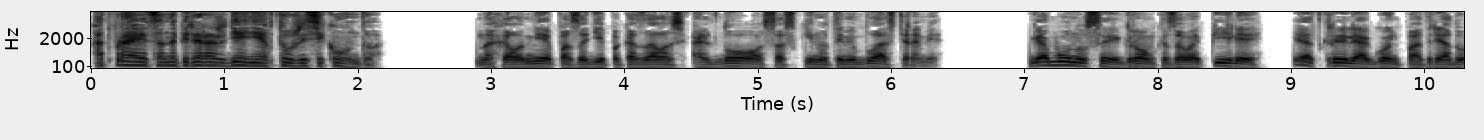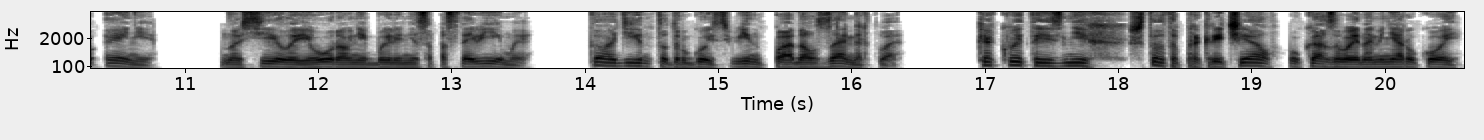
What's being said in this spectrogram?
отправится на перерождение в ту же секунду». На холме позади показалось Альдоа со скинутыми бластерами. Габунусы громко завопили и открыли огонь по отряду Энни, но силы и уровни были несопоставимы. То один, то другой свин падал замертво. Какой-то из них что-то прокричал, указывая на меня рукой,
